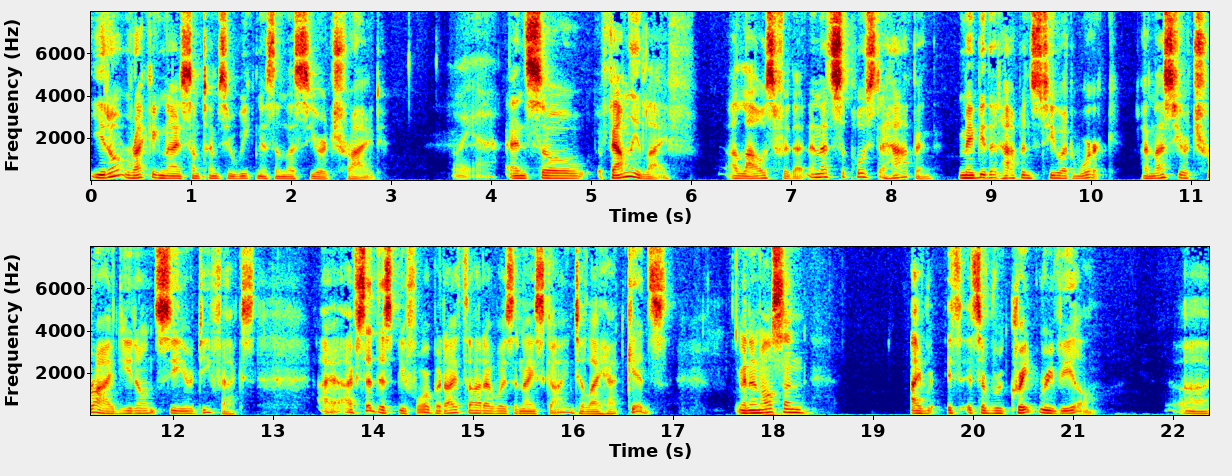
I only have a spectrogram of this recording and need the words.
you don't recognize sometimes your weakness unless you're tried. Oh yeah. And so family life allows for that. And that's supposed to happen. Maybe that happens to you at work. Unless you're tried, you don't see your defects. I, I've said this before, but I thought I was a nice guy until I had kids. And then all of a sudden, I, it's, it's a re- great reveal. Uh,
